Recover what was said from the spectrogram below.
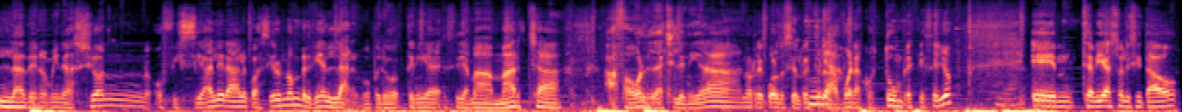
la denominación oficial era algo así, era un nombre bien largo, pero tenía se llamaba Marcha a favor de la chilenidad, no recuerdo si el resto Ya. de las buenas costumbres, qué sé yo. Eh, se había solicitado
